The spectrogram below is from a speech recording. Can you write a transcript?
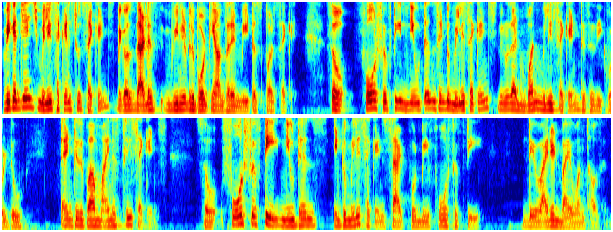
We can change milliseconds to seconds because that is, we need to report the answer in meters per second. So 450 newtons into milliseconds, we know that 1 millisecond, this is equal to 10 to the power minus 3 seconds. So 450 newtons into milliseconds, that would be 450 divided by 1000.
